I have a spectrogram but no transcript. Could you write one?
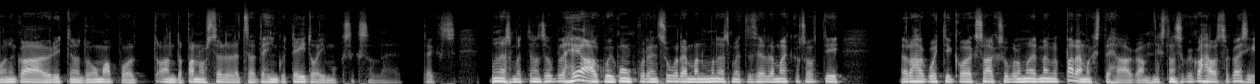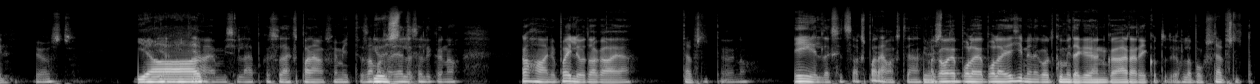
on ka üritanud omalt poolt anda panust sellele, et seda tehingut ei toimuks, eks ole, et eks mõnes mõttes on see võib-olla hea, kui konkurents suurem on, mõnes mõttes jälle Microsofti äh, rahakotiga oleks, saaks võib-olla mõned mängud paremaks teha, aga eks ta on niisugune kahe otsaga asi. just. ja. ei tea mis läheb, kas läheks paremaks või mitte, samas jälle seal ikka noh, raha on ju palju taga ja. täpselt. noh, eeldaks, et saaks paremaks teha, aga pole, pole esimene kord, kui midagi on ka ära rikutud ju lõpuks. täpselt,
